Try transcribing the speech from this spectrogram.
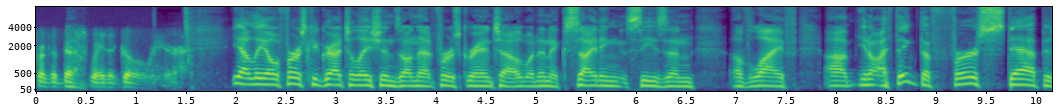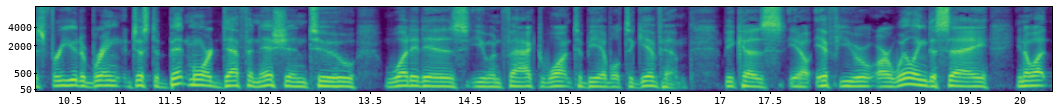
for the best way to go here? Yeah, Leo, first, congratulations on that first grandchild. What an exciting season of life. Uh, you know, I think the first step is for you to bring just a bit more definition to what it is you, in fact, want to be able to give him. Because, you know, if you are willing to say, you know what,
